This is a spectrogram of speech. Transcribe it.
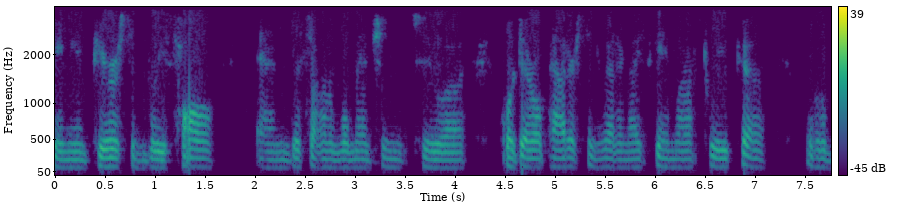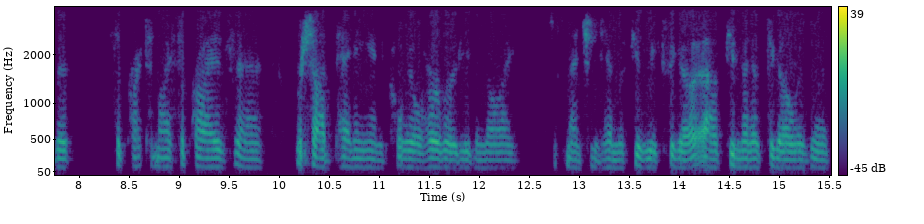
Dameon Pierce, and Breece Hall. And dishonorable mentions to uh, Cordero Patterson, who had a nice game last week. Uh, a little bit to my surprise, uh, Rashaad Penny and Khalil Herbert, even though I just mentioned him a few weeks ago, uh, a few minutes ago as a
